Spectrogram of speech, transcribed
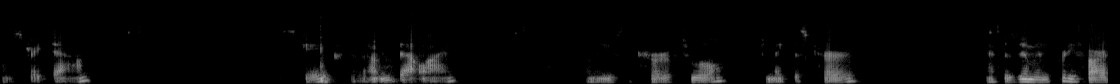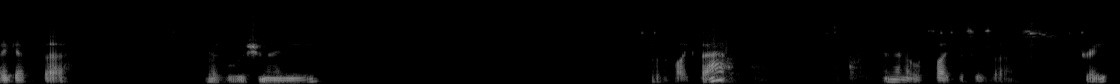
come straight down, escape because I don't need that line. I'm going to use the curve tool to make this curve. I have to zoom in pretty far to get the resolution I need. Sort of like that. And then it looks like this is a straight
